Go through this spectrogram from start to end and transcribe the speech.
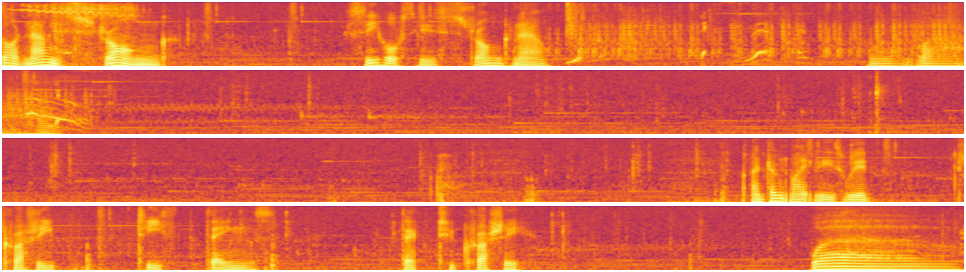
God, now he's strong. Seahorse is strong now. Oh, wow. I don't like these weird crushy teeth things. They're too crushy. Whoa!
